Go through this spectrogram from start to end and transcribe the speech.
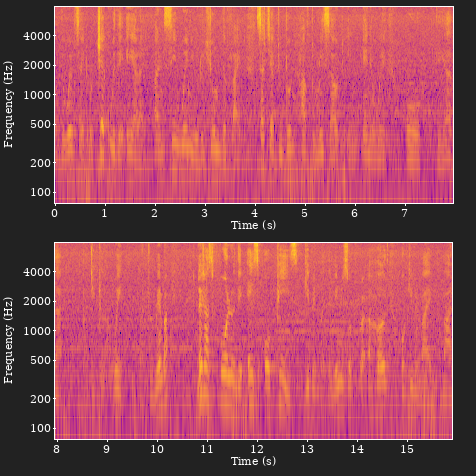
on the website or check with the airline and see when you resume the flight, such that you don't have to miss out in any way or the other in a particular way. But remember, let us follow the SOPs given by the Ministry of Health or given by, by,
